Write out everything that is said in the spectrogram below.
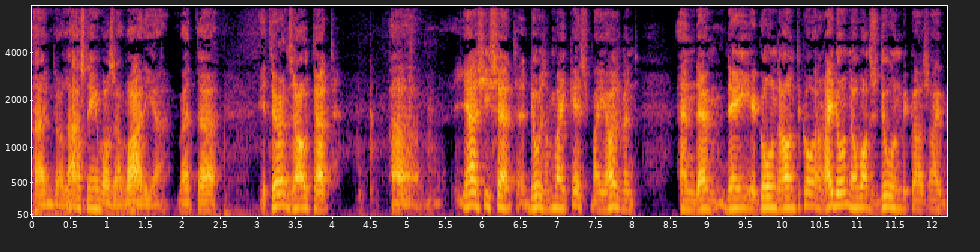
and her last name was Awadia. But uh, it turns out that, um, yeah, she said, those are my kids, my husband, and um, they are going around the corner. I don't know what's doing because I'm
